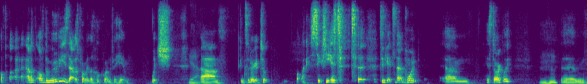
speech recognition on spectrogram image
of, of, of, the movies, that was probably the hook one for him. Which, yeah, um, considering it took what, like six years to, to, to get to that point um, historically. Mm-hmm. Um,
